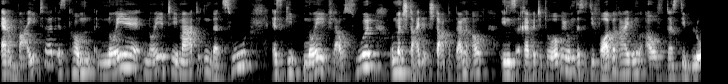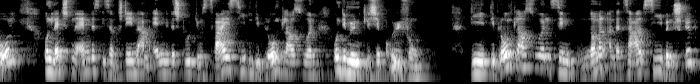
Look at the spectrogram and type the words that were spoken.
erweitert, es kommen neue, neue Thematiken dazu, es gibt neue Klausuren und man startet, dann auch ins Repetitorium, das ist die Vorbereitung auf das Diplom und letzten Endes ist, stehen am Ende des Studiums zwei, sieben Diplomklausuren und die mündliche Prüfung. Die Diplomklausuren sind nochmal an der Zahl sieben Stück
